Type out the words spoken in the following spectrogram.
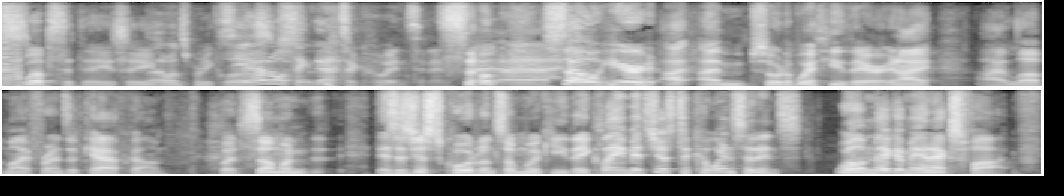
Yeah. Whoops a daisy. that one's pretty close. See, I don't think that's a coincidence. So, Uh, so here I, I'm sort of with you there, and I I love my friends at Capcom, but someone this is just quoted on some wiki. They claim it's just a coincidence. Well, in Mega Man X5,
